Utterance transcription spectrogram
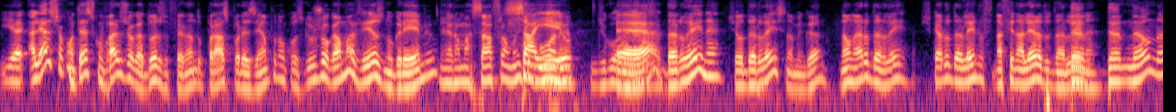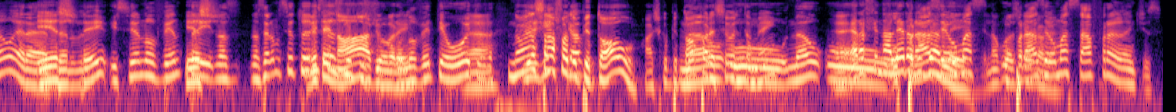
E, aliás, isso acontece com vários jogadores. O Fernando Praz, por exemplo, não conseguiu jogar uma vez no Grêmio. Era uma safra muito Saiu. boa, né? De goleiros, É, né? Darley, né? Tinha o Darley, se não me engano. Não, não era o Darley. Acho que era o Darley no- na finaleira do Darley, Dan- né? Dan- não, não, era Isso. Danley. Isso é 90. e- Isso. nós, nós éramos setoristas 99 juntos, jogo, por aí. 98. É. né? Não E é a safra do Pitol? Acho que o Pitol Não, apareceu ele o- também. Não, o, É, era a finaleira o do é Darley, uma, ele não O prazo é uma safra antes.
